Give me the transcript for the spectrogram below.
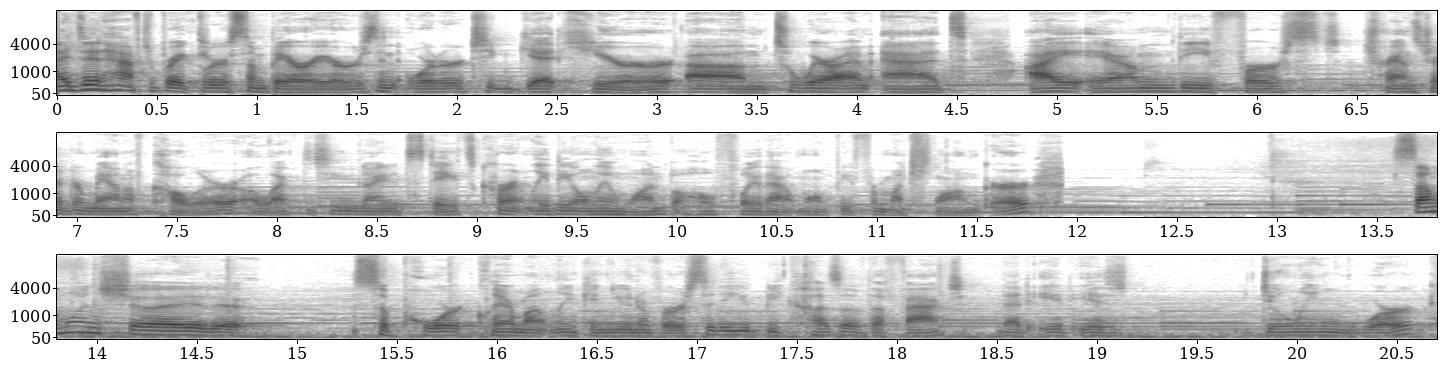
I did have to break through some barriers in order to get here um, to where I'm at. I am the first transgender man of color elected to the United States, currently the only one, but hopefully that won't be for much longer. Someone should support Claremont Lincoln University because of the fact that it is doing work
